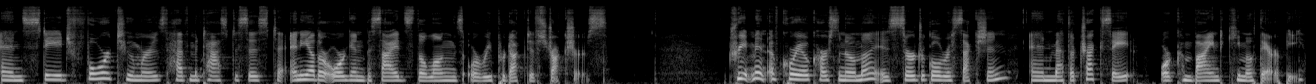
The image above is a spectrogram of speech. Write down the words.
and stage 4 tumors have metastasis to any other organ besides the lungs or reproductive structures. Treatment of choriocarcinoma is surgical resection and methotrexate or combined chemotherapy.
